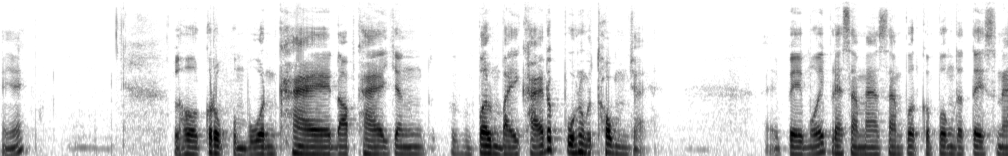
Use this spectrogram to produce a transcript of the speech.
ឃើញទេរហូតគ្រប់9ខែ10ខែអញ្ចឹង7 8ខែទៅពោះនឹងធំចាហើយពេលមួយព្រះសម្មាសម្ពុទ្ធកំពុងទៅទេសនា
